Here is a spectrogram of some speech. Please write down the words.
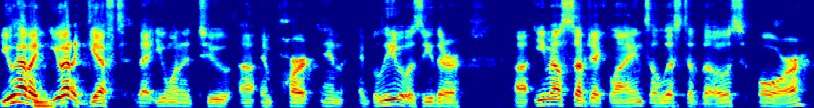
You have a mm. you had a gift that you wanted to uh, impart, and I believe it was either uh, email subject lines, a list of those, or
